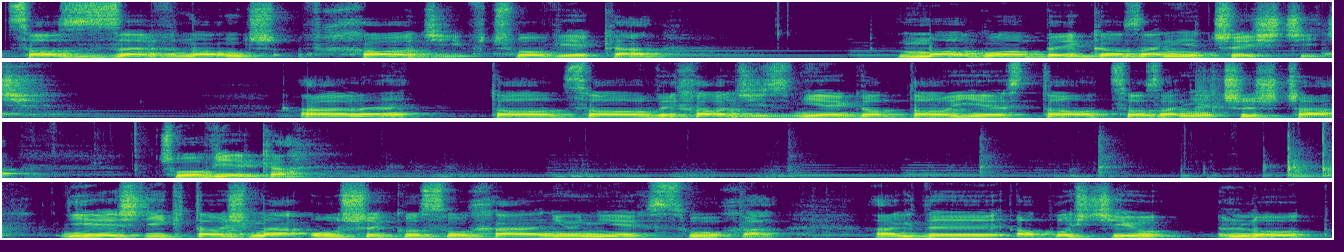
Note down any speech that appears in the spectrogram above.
co z zewnątrz wchodzi w człowieka, mogłoby go zanieczyścić. Ale to, co wychodzi z niego, to jest to, co zanieczyszcza człowieka. Jeśli ktoś ma uszy ku słuchaniu, niech słucha. A gdy opuścił lud,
